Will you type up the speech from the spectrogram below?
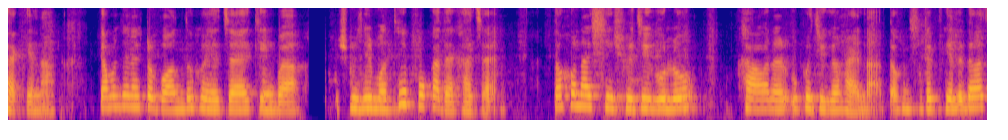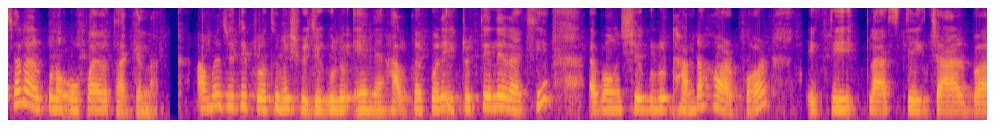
থাকে না। কেমন যেন একটা গন্ধ হয়ে যায় কিংবা সুজির মধ্যে পোকা দেখা যায়। তখন আর সেই সুজিগুলো খাওয়ার আর উপযোগী হয় না। তখন সেটা ফেলে দেওয়া ছাড়া আর কোনো উপায়ও থাকে না। আমরা যদি প্রথমে সুজিগুলো এনে হালকা করে একটু তেলে রাখি এবং সেগুলো ঠান্ডা হওয়ার পর একটি প্লাস্টিক জার বা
